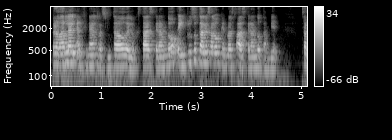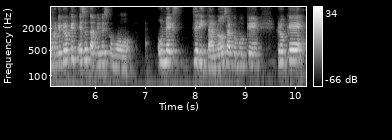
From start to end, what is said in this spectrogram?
pero darle al, al final el resultado de lo que estaba esperando e incluso tal vez algo que no estaba esperando también. O sea, porque creo que eso también es como un extrita, ¿no? O sea, como que creo que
